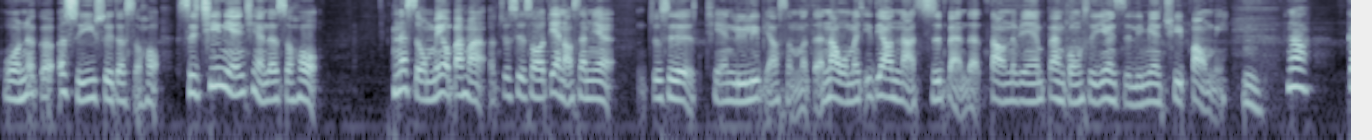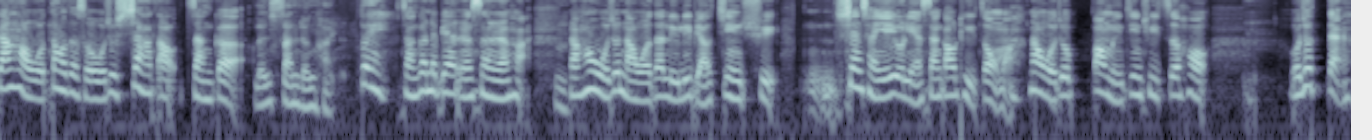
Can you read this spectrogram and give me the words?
我那个二十一岁的时候，十七年前的时候，那时候没有办法，就是说电脑上面就是填履历表什么的，那我们一定要拿纸板的到那边办公室院子里面去报名。嗯，那刚好我到的时候，我就吓到整个人山人海。对，整个那边人山人海，然后我就拿我的履历表进去，嗯，现场也有脸身高体重嘛，那我就报名进去之后，我就等。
